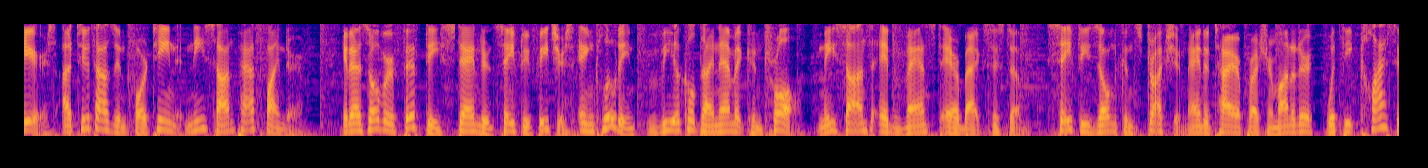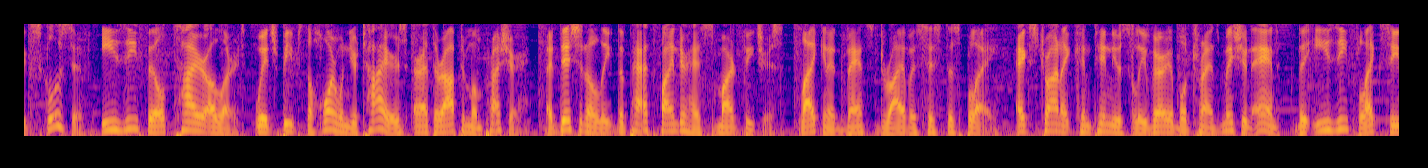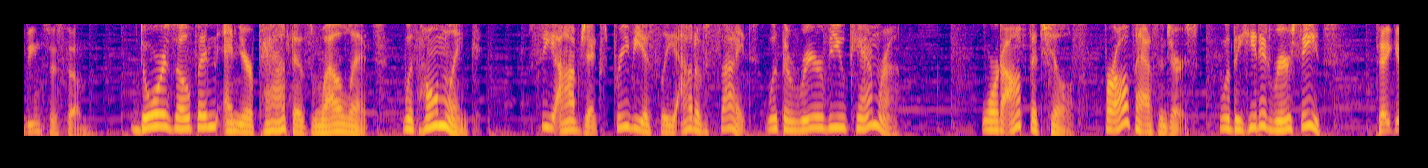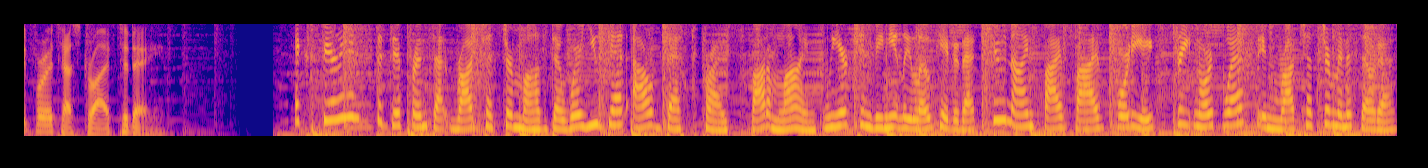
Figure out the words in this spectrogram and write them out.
Here's a 2014 Nissan Pathfinder. It has over 50 standard safety features, including vehicle dynamic control, Nissan's advanced airbag system, safety zone construction, and a tire pressure monitor with the class exclusive Easy Fill Tire Alert, which beeps the horn when your tires are at their optimum pressure. Additionally, the Pathfinder has smart features like an advanced drive assist display, Xtronic continuously variable transmission, and the Easy Flex seating system. Doors open and your path is well lit with HomeLink. See objects previously out of sight with a rear view camera. Ward off the chills for all passengers with the heated rear seats. Take it for a test drive today. Experience the difference at Rochester Mazda, where you get our best price. Bottom line, we are conveniently located at 2955 48th Street Northwest in Rochester, Minnesota.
